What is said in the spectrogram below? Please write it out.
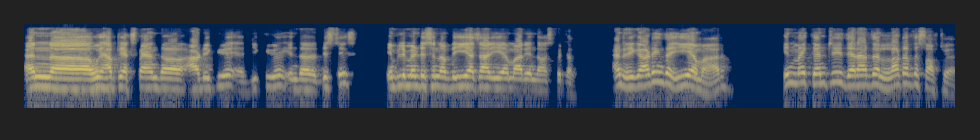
And, uh, we have to expand the RDQA, DQA in the districts, implementation of the E EHR, EMR in the hospital. And regarding the EMR, in my country, there are the lot of the software.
